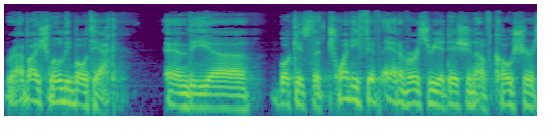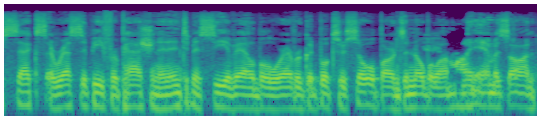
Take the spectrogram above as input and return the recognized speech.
Rabbi Shmuley Boteach, and the uh, book is the 25th anniversary edition of Kosher Sex, a recipe for passion and intimacy, available wherever good books are sold, Barnes and Noble, online, Amazon.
